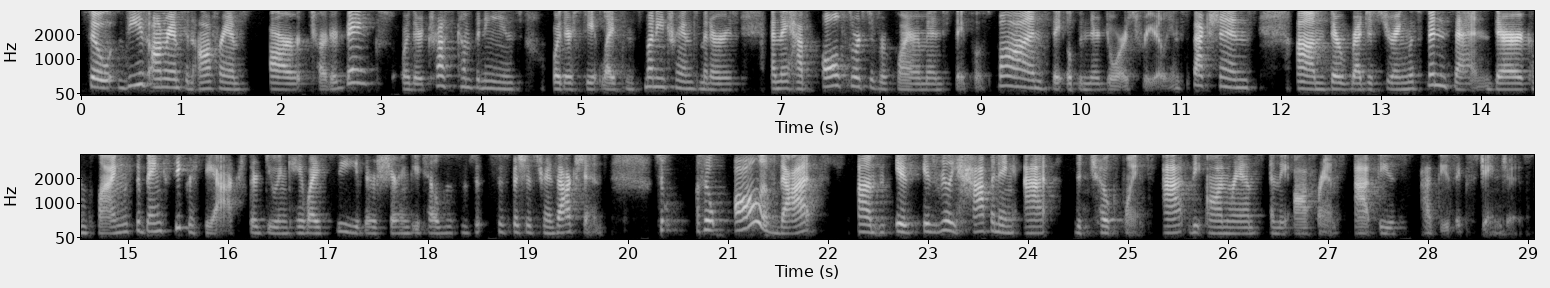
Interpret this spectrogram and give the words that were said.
So these on ramps and off ramps are chartered banks or they're trust companies or they're state licensed money transmitters. And they have all sorts of requirements. They post bonds, they open their doors for yearly inspections, um, they're registering with FinCEN, they're complying with the Bank Secrecy Act, they're doing KYC, they're sharing details of suspicious transactions. So, so all of that um, is is really happening at the choke points at the on ramps and the off ramps at these at these exchanges.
